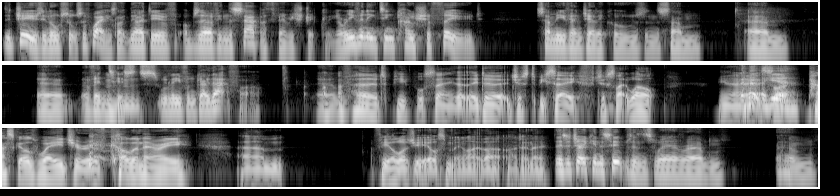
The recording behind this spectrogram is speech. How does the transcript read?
the Jews in all sorts of ways, like the idea of observing the Sabbath very strictly, or even eating kosher food. Some evangelicals and some um, uh, Adventists will even go that far. Um, I've heard people say that they do it just to be safe, just like, well, you know, it's Yeah. like Pascal's wager of culinary um, theology or something like that. I don't know. there's a joke in The Simpsons where um, um,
